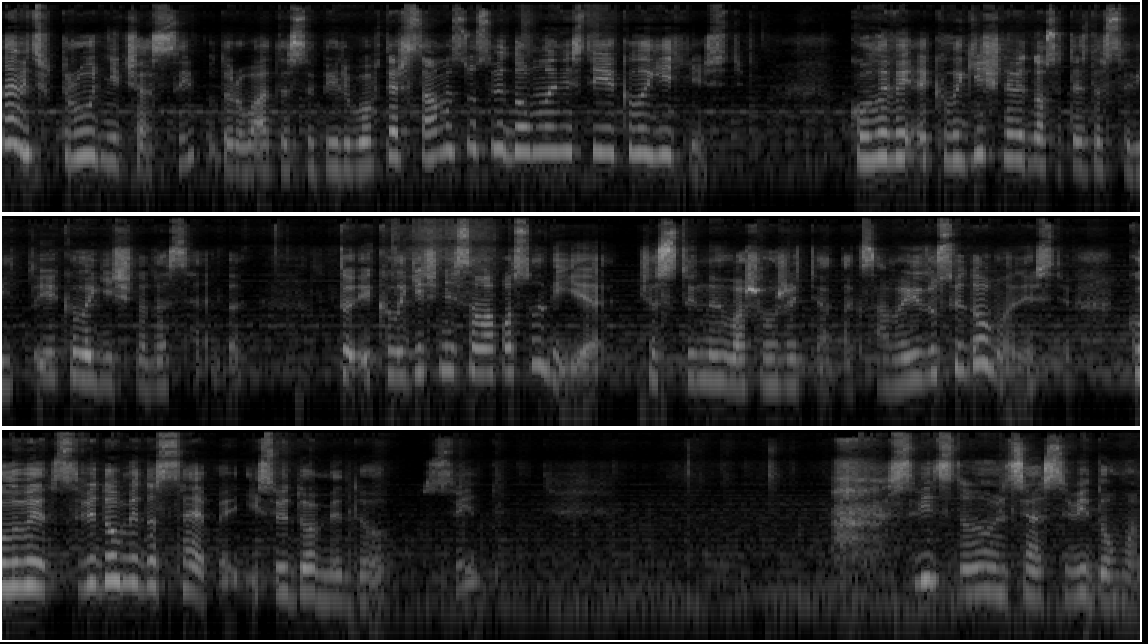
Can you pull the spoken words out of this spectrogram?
навіть в трудні часи подарувати собі любов те ж саме з усвідомленістю і екологічністю. Коли ви екологічно відноситесь до світу і екологічно до себе, то екологічність сама по собі є частиною вашого життя, так само і з усвідомленістю. Коли ви свідомі до себе і свідомі до світу, світ становиться свідомим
